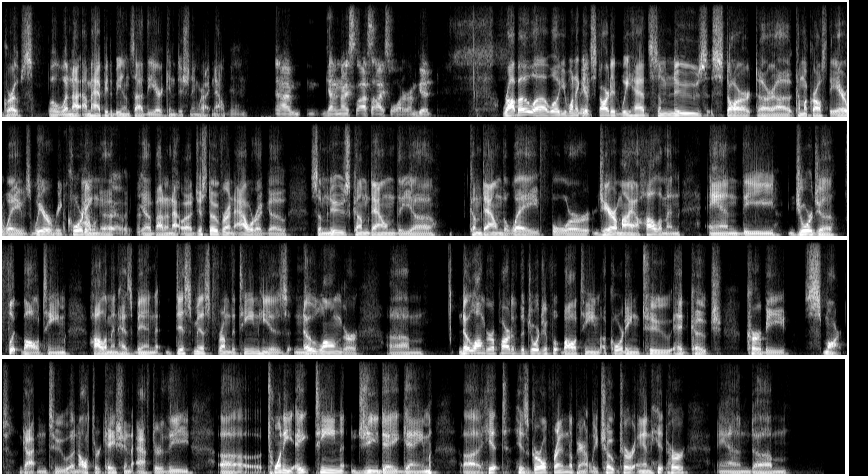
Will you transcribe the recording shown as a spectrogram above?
Gross. Well, when I, I'm happy to be inside the air conditioning right now. Man. And I've got a nice glass of ice water. I'm good. Robbo, uh, well, you want to get started? We had some news start or uh, come across the airwaves. We're recording hour uh, yeah, about an hour, uh, just over an hour ago. Some news come down the uh, come down the way for Jeremiah Holloman and the Georgia football team. Holloman has been dismissed from the team. He is no longer um, no longer a part of the Georgia football team, according to head coach Kirby Smart. Got into an altercation after the uh, 2018 G Day game. Uh, hit his girlfriend, apparently choked her and hit her, and um,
